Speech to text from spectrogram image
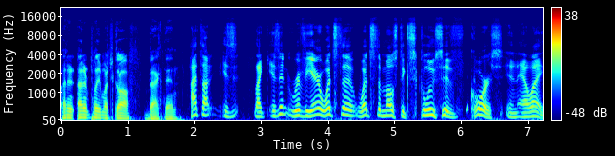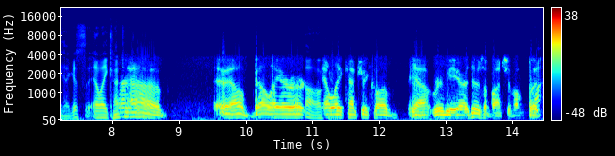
I didn't. I didn't play much golf back then. I thought is like isn't Riviera? What's the what's the most exclusive course in L.A.? I guess the L.A. Country Club. Uh, well, Bel Air, Oh, okay. L.A. Country Club, yeah, Riviera. There's a bunch of them, but Wha-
